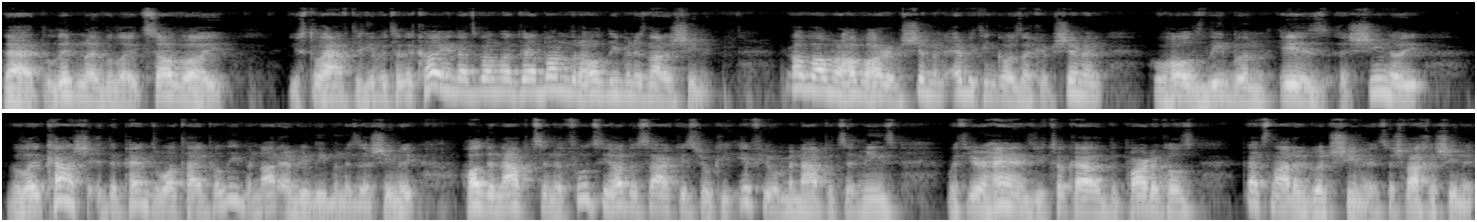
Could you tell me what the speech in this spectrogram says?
that Libnoi v'loy tzavoy you still have to give it to the kohen. That's going like the rabbanon. The whole libun is not a shinui. Rav Amar Hava Reb Shimon. Everything goes like Reb Shimon, who holds libun is a shinui. Kash. It depends what type of libun. Not every libun is a shinui. The futzi, had the sarkis ruki. If you were menapitz, it means with your hands you took out the particles. That's not a good shinui. It's a shvacha shinui.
